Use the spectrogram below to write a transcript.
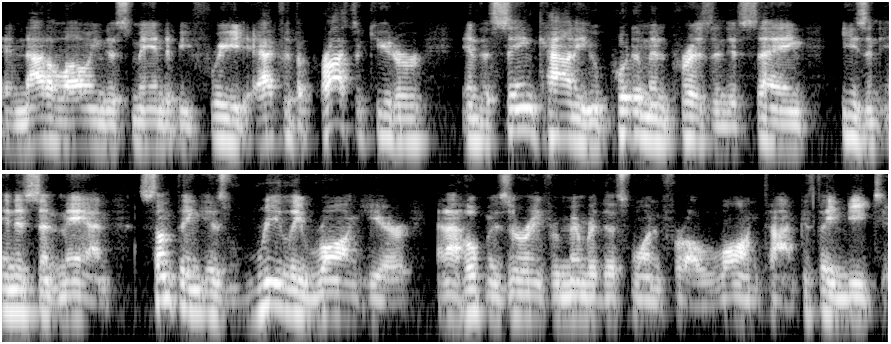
and not allowing this man to be freed after the prosecutor in the same county who put him in prison is saying he's an innocent man. Something is really wrong here. And I hope Missourians remember this one for a long time because they need to.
